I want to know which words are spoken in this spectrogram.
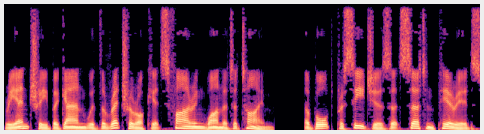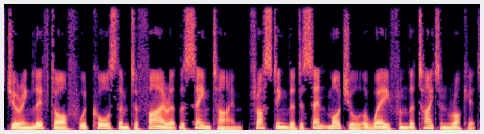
Re-entry began with the retrorockets firing one at a time. Abort procedures at certain periods during liftoff would cause them to fire at the same time, thrusting the descent module away from the Titan rocket.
